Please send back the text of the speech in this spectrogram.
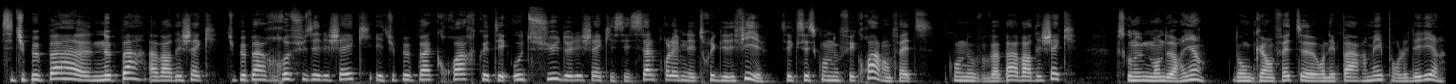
Si tu peux pas euh, ne pas avoir d'échec, tu peux pas refuser l'échec et tu peux pas croire que tu es au-dessus de l'échec. Et c'est ça le problème des trucs des filles, c'est que c'est ce qu'on nous fait croire en fait, qu'on ne va pas avoir d'échec parce qu'on nous demande rien. Donc en fait, euh, on n'est pas armé pour le délire.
